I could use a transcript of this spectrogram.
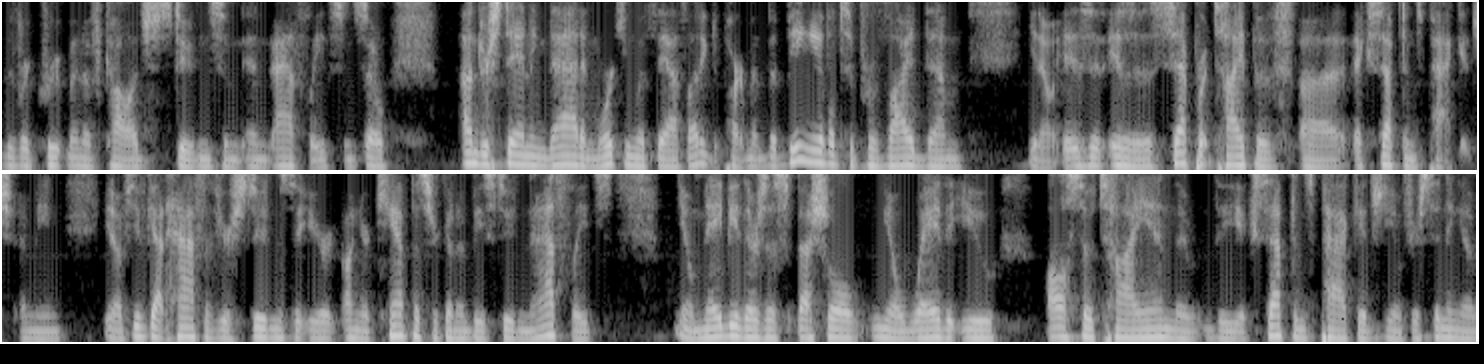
the recruitment of college students and, and athletes and so understanding that and working with the athletic department but being able to provide them you know is it is a separate type of uh, acceptance package? I mean you know if you've got half of your students that you're on your campus are going to be student athletes you know maybe there's a special you know way that you also tie in the the acceptance package. You know if you're sending a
